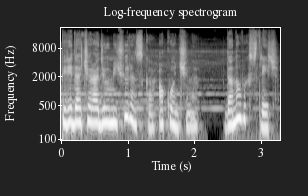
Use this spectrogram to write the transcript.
Передача радио Мичуринска окончена. До новых встреч!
